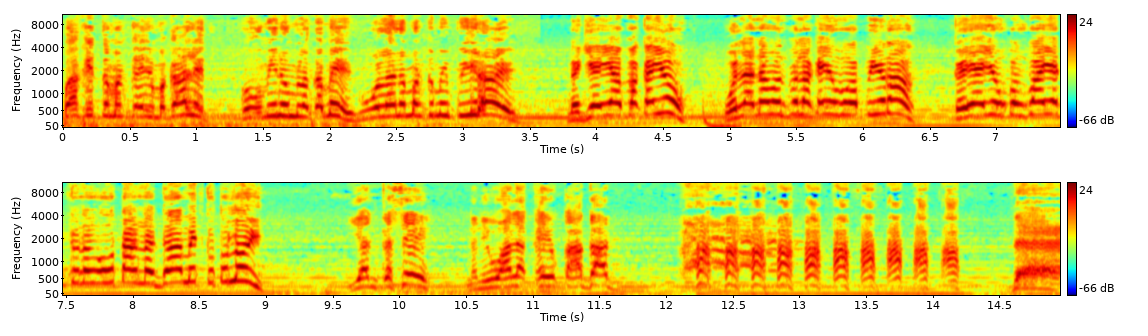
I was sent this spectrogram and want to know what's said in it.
Bakit naman kayo magalit? Kung uminom lang kami, wala naman kaming pira eh. Nagyaya pa kayo. Wala naman pala kayong mga pira. Kaya yung pangbayad ko ng utang na gamit ko tuloy. Yan kasi, naniwala kayo kaagad. De!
